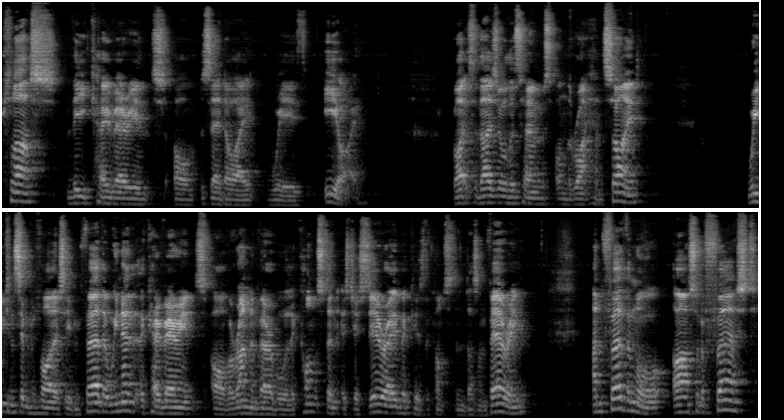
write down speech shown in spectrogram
plus the covariance of zi with ei. Right, so those are all the terms on the right hand side. We can simplify this even further. We know that the covariance of a random variable with a constant is just zero because the constant doesn't vary. And furthermore, our sort of first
